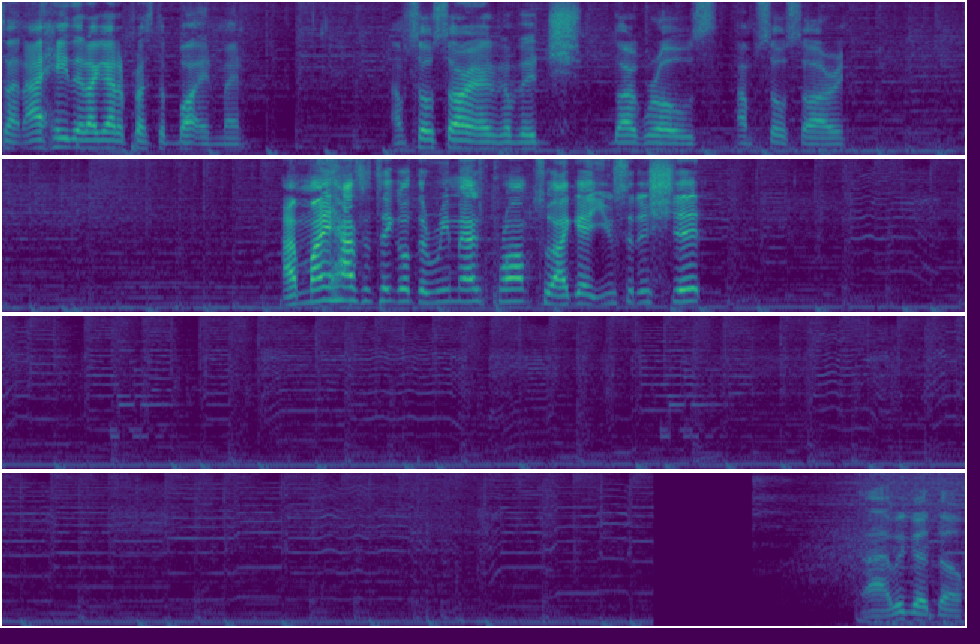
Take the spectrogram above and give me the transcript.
Son, I hate that I got to press the button, man. I'm so sorry, Egovich, Dark Rose. I'm so sorry. I might have to take out the rematch prompt so I get used to this shit. All right, we're good though.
